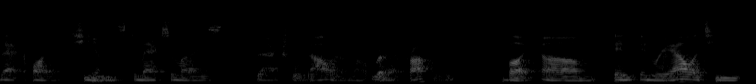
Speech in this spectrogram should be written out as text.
that client. She Yep. needs to maximize the actual dollar amount for Right. that property. But um, in in reality,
